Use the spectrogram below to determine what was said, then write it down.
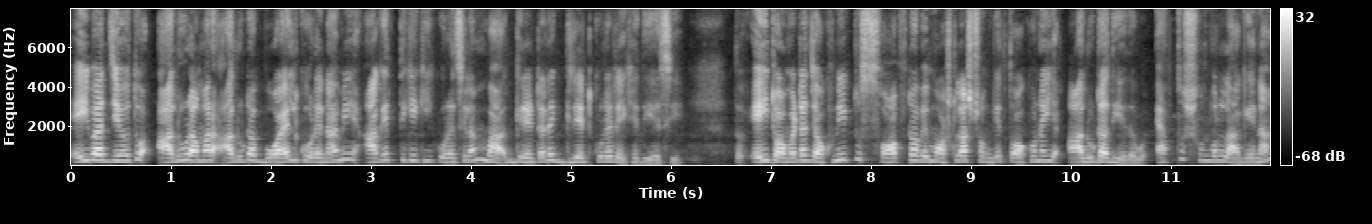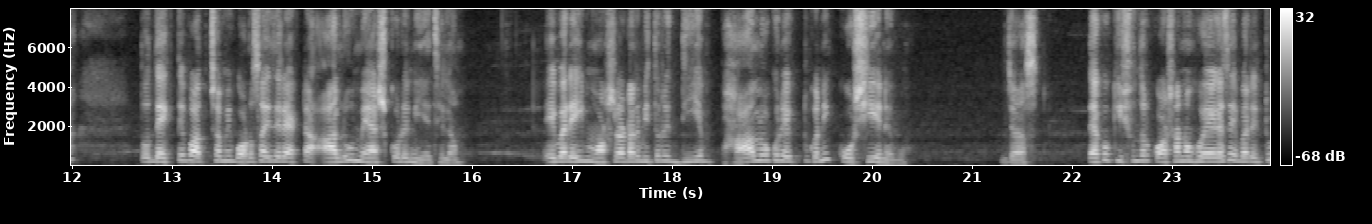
এইবার যেহেতু আলুর, আমার আলুটা বয়েল করে না, আমি আগের থেকে কি করেছিলাম গ্রেটারে গ্রেট করে রেখে দিয়েছি। তো এই টমেটো যখনই একটু সফট হবে মশলার সঙ্গে, তখন এই আলুটা দিয়ে দেবো। এত সুন্দর লাগে না? তো দেখতে পাচ্ছ, আমি বড় সাইজের একটা আলু ম্যাশ করে নিয়েছিলাম। এবার এই মশলাটার ভিতরে দিয়ে ভালো করে একটুখানি কষিয়ে নেব। জাস্ট দেখো কী সুন্দর কষানো হয়ে গেছে, এবার একটু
